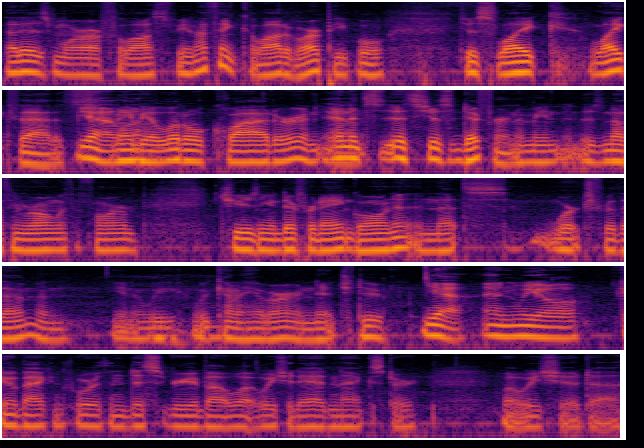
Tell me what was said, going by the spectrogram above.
that is more our philosophy, and I think a lot of our people just like like that. It's Yeah, maybe a little quieter, and and it's it's just different. I mean, there's nothing wrong with a farm choosing a different angle on it, and that's works for them, and you know we we Mhm. kind of have our own niche too. Yeah, and we all go back and forth and disagree about what we should add next or what we should uh,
